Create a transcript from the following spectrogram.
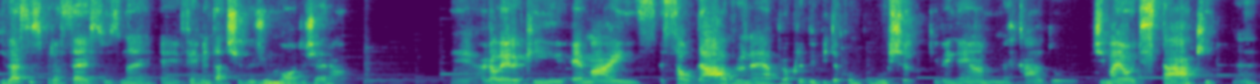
diversos processos né, é, fermentativos de um modo geral. É, a galera que é mais saudável, né, a própria bebida kombucha, que vem ganhando um mercado de maior destaque, né,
